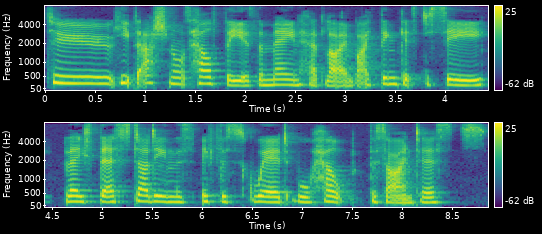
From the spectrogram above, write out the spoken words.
to keep the astronauts healthy is the main headline, but I think it's to see they they're studying this if the squid will help the scientists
